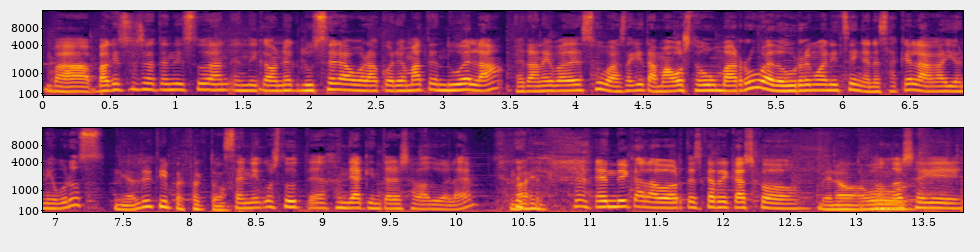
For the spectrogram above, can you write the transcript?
Ba, bakiz esaten dizudan, endika honek luzera gorako ere ematen duela, eta nahi badezu, ba, ezakit, amabost egun barru, edo urrengoan itzen genezakela gai honi buruz. Ni alditi, perfecto. Zen nik ustut eh, jendeak interesa baduela, eh? Bai. endika labort, eskerrik asko. Beno, Ondo segi.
